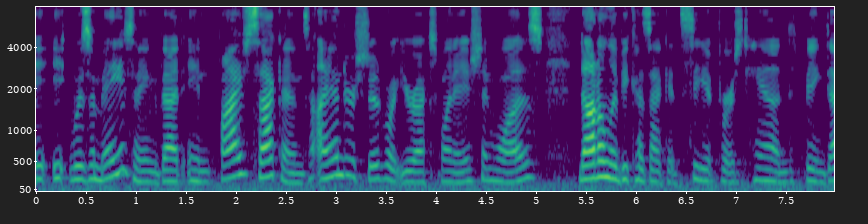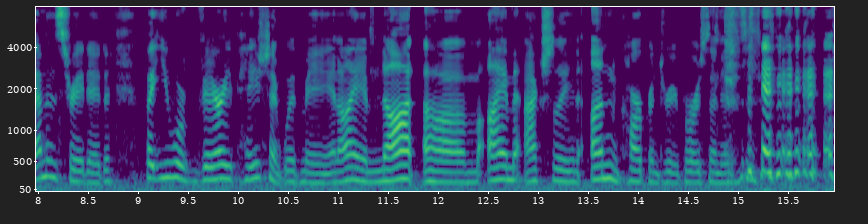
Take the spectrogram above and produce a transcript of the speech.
it, it was amazing that in five seconds, I understood what your explanation was. Not only because I could see it firsthand being demonstrated, but you were very patient with me. And I am not. Um, I am actually an uncarpentry person.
